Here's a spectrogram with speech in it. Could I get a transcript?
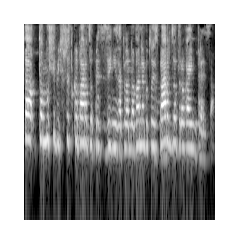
to, to musi być wszystko bardzo precyzyjnie zaplanowane, bo to jest bardzo droga impreza.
